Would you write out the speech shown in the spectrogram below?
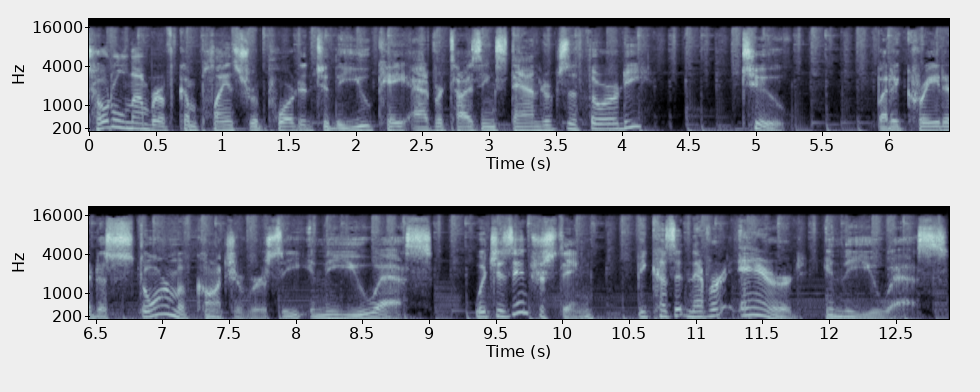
Total number of complaints reported to the UK Advertising Standards Authority? Two. But it created a storm of controversy in the US, which is interesting because it never aired in the US.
